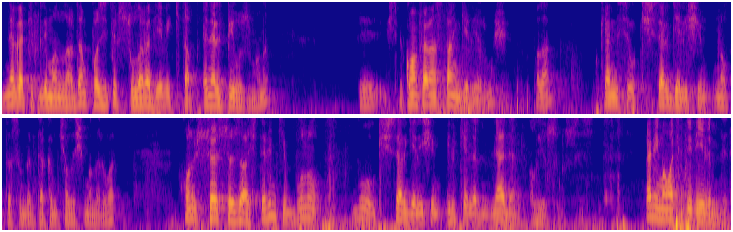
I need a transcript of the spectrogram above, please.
Negatif limanlardan pozitif sulara diye bir kitap. NLP uzmanı. Ee, işte bir konferanstan geliyormuş falan. Kendisi o kişisel gelişim noktasında bir takım çalışmaları var. Konuş söz sözü aç. Dedim ki bunu bu kişisel gelişim ilkelerini nereden alıyorsunuz siz? Ben İmam Hatipli değilim dedi.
